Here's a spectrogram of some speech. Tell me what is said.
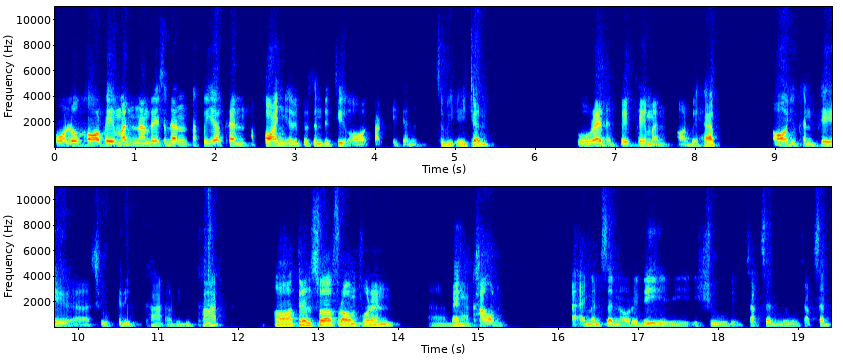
for local payment, non-resident taxpayer can appoint a representative or tax agent, service agent and make payment on behalf, or you can pay uh, through credit card or debit card, or transfer from foreign uh, bank account. I mentioned already, we issue the instruction, new instruction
